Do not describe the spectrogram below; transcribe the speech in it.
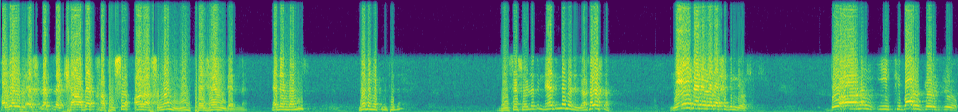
Hacerül Esved'le Kabe kapısı arasına müntezem derler. Ne derlermiş? Ne demek müntezem? Ben size söyledim. Niye dinlemediniz arkadaşlar? Neyi beni veresi dinliyorsunuz? Duanın itibar gördüğü,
